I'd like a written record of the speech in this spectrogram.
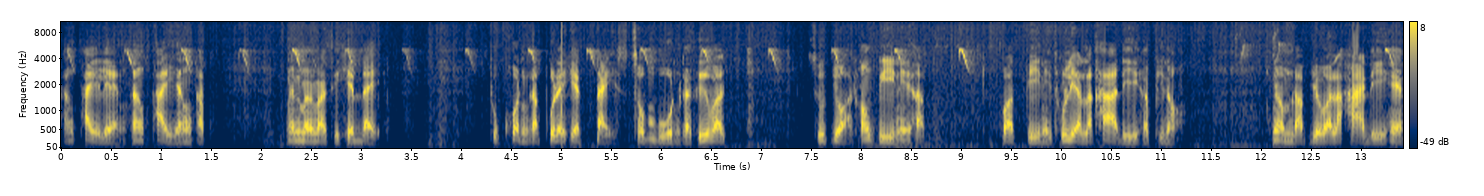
ทั้งไผ่แรงทั้งไผ่ยังครับมันมันมาสิเฮ็ดได้ทุกคนครับผู้ใดเฮ็ดได้สมบูรณ์ก็ถือว่าสุดยอดของปีนี้ครับเพราะปีนี้ทุเรียนราคาดีครับพี่น้องยอมรับอยู่ว่าราคาดีแห้ง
